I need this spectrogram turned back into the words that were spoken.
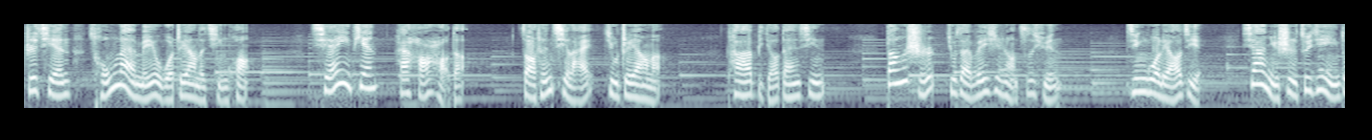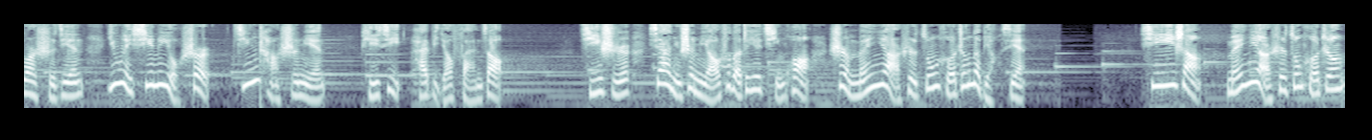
之前从来没有过这样的情况，前一天还好好的，早晨起来就这样了。他比较担心，当时就在微信上咨询。经过了解，夏女士最近一段时间因为心里有事儿，经常失眠，脾气还比较烦躁。其实夏女士描述的这些情况是梅尼尔氏综合征的表现。西医上，梅尼尔氏综合征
